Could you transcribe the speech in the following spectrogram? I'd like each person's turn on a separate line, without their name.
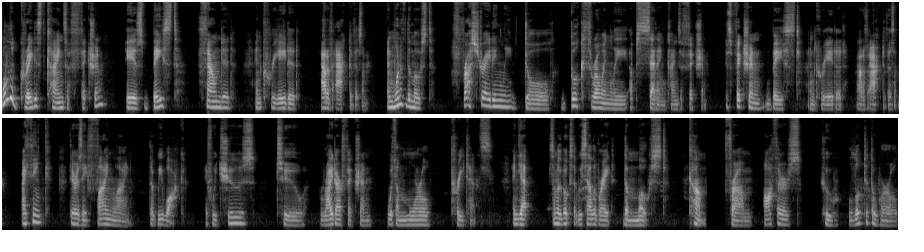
One of the greatest kinds of fiction is based, founded, and created out of activism. And one of the most frustratingly dull, book throwingly upsetting kinds of fiction is fiction based and created out of activism. I think there is a fine line that we walk if we choose to write our fiction with a moral pretense. And yet, some of the books that we celebrate the most come from authors who looked at the world,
